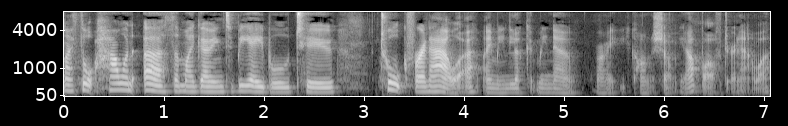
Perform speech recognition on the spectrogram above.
And I thought, how on earth am I going to be able to talk for an hour? I mean, look at me now, right? You can't shut me up after an hour.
